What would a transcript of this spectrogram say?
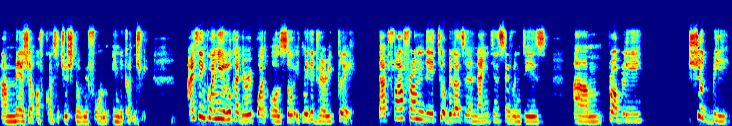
um, measure of constitutional reform in the country. I think when you look at the report also, it made it very clear that far from the turbulence in the 1970s, um, probably should be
